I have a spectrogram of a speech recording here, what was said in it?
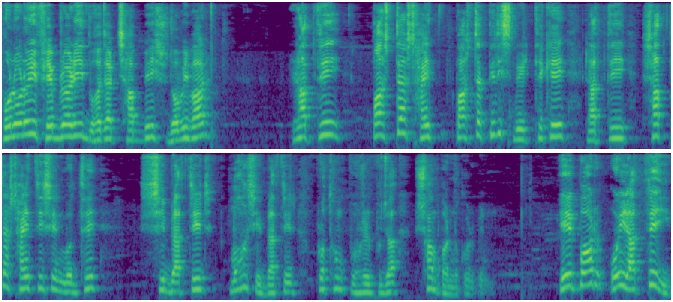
পনেরোই ফেব্রুয়ারি দু হাজার ছাব্বিশ রবিবার রাত্রি পাঁচটা সাঁই পাঁচটা তিরিশ মিনিট থেকে রাত্রি সাতটা সাঁত্রিশের মধ্যে শিবরাত্রির, মহাশিবরাত্রির প্রথম প্রহরের পূজা সম্পন্ন করবেন। এরপর ওই রাত্রেই,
